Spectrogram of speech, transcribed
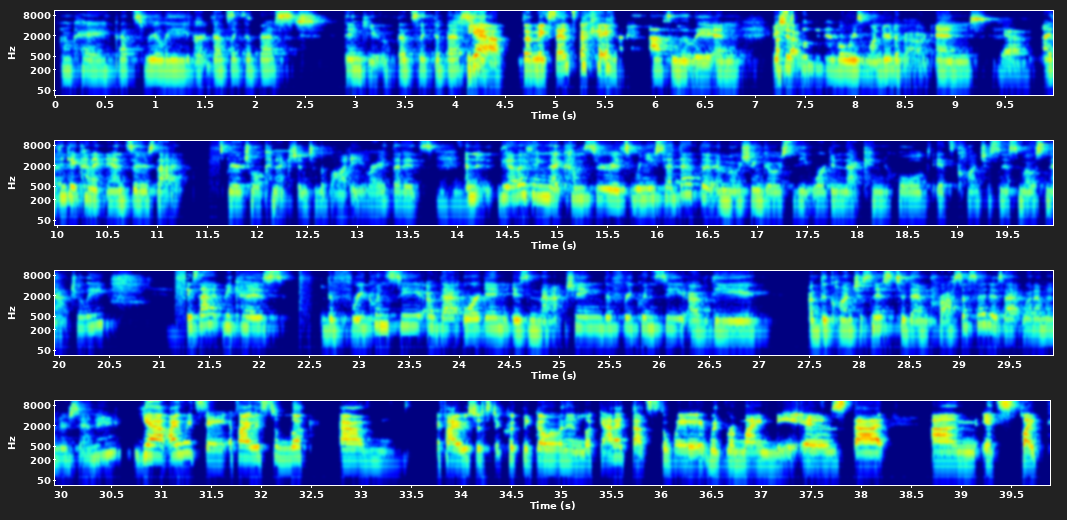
Okay, that's really, or that's like the best. Thank you. That's like the best. Yeah, that makes sense. Okay, yeah, absolutely. And it's awesome. just something I've always wondered about, and yeah, I think it kind of answers that spiritual connection to the body, right? That it's, mm-hmm. and the other thing that comes through is when you said that the emotion goes to the organ that can hold its consciousness most naturally. Is that because the frequency of that organ is matching the frequency of the of the consciousness to then process it is that what i'm understanding yeah i would say if i was to look um if i was just to quickly go in and look at it that's the way it would remind me is that um it's like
